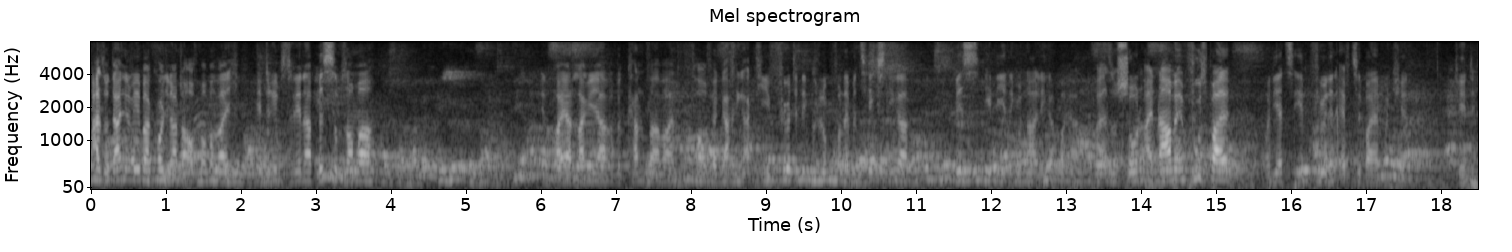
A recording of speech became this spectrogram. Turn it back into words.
Also Daniel Weber, Koordinator Aufbaubereich, Interimstrainer bis zum Sommer. In Bayern lange Jahre bekannt war, beim VfR Gaching aktiv, führte den Club von der Bezirksliga bis in die Regionalliga Bayern. Also schon ein Name im Fußball und jetzt eben für den FC Bayern München tätig.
